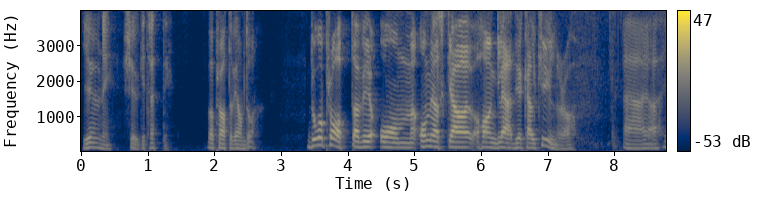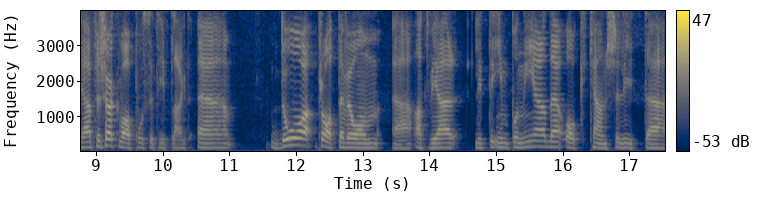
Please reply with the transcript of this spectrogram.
juni 2030, vad pratar vi om då? Då pratar vi om, om jag ska ha en glädjekalkyl nu då. Eh, jag försöker vara positivt lagd. Eh, då pratar vi om eh, att vi är lite imponerade och kanske lite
